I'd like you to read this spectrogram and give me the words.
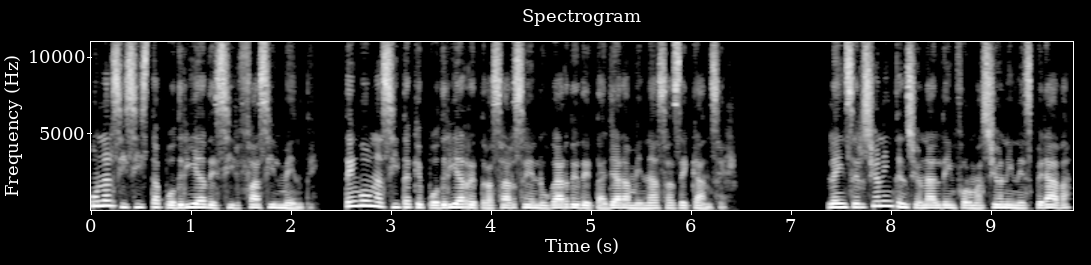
Un narcisista podría decir fácilmente, tengo una cita que podría retrasarse en lugar de detallar amenazas de cáncer la inserción intencional de información inesperada,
